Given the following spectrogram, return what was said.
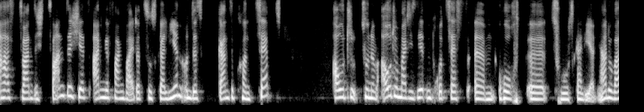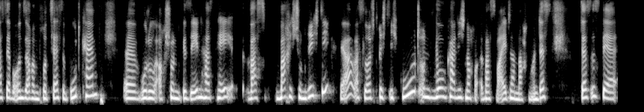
hast 2020 jetzt angefangen weiter zu skalieren und das ganze Konzept Auto, zu einem automatisierten Prozess ähm, hoch äh, zu skalieren. Ja, du warst ja bei uns auch im Prozesse Bootcamp, äh, wo du auch schon gesehen hast, hey, was mache ich schon richtig? Ja, was läuft richtig gut und wo kann ich noch was weitermachen? Und das, das ist der,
